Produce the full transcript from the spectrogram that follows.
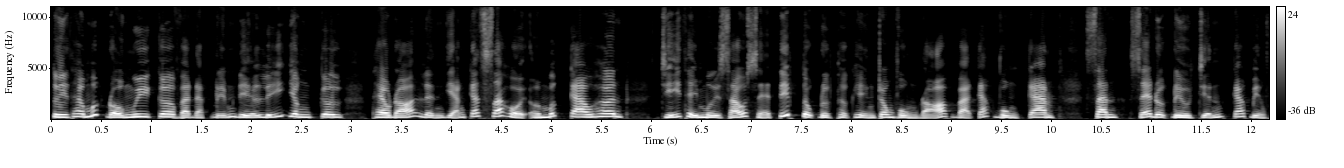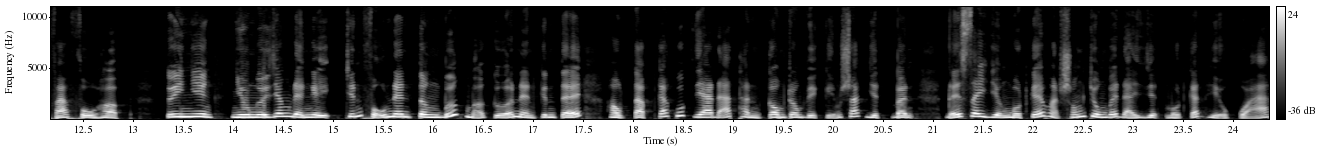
tùy theo mức độ nguy cơ và đặc điểm địa lý dân cư. Theo đó, lệnh giãn cách xã hội ở mức cao hơn. Chỉ thị 16 sẽ tiếp tục được thực hiện trong vùng đỏ và các vùng cam, xanh sẽ được điều chỉnh các biện pháp phù hợp. Tuy nhiên, nhiều người dân đề nghị chính phủ nên từng bước mở cửa nền kinh tế, học tập các quốc gia đã thành công trong việc kiểm soát dịch bệnh để xây dựng một kế hoạch sống chung với đại dịch một cách hiệu quả.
